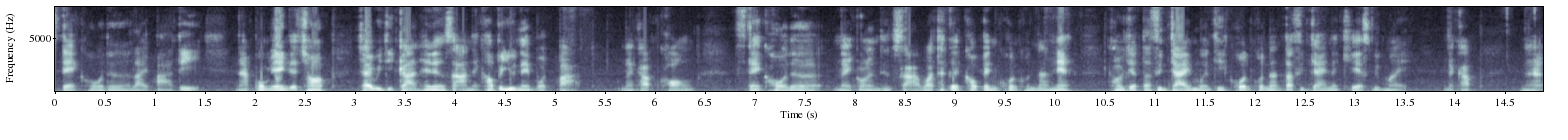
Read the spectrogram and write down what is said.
stakeholder หลาย party นะผมเองจะชอบใช้วิธีการให้นักศึกษาเนี่ยเข้าไปอยู่ในบทบาทนะครับของ stakeholder ในกรณีศึกษาว่าถ้าเกิดเขาเป็นคนคนนั้นเนี่ยเขาจะตัดสินใจเหมือนที่คนคนนั้นตัดสินใจในเคสหรือไม่นะครับนะฮะ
